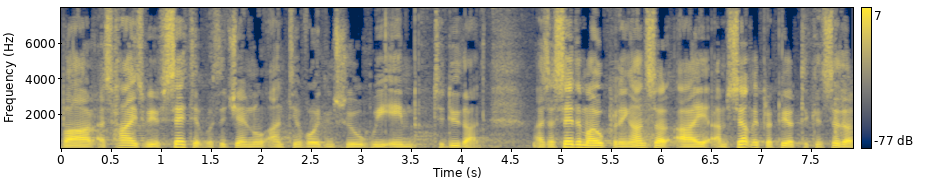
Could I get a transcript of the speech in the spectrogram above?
bar as high as we have set it with the general anti-avoidance rule, we aim to do that. As I said in my opening answer, I am certainly prepared to consider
